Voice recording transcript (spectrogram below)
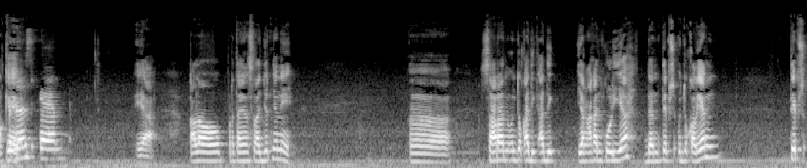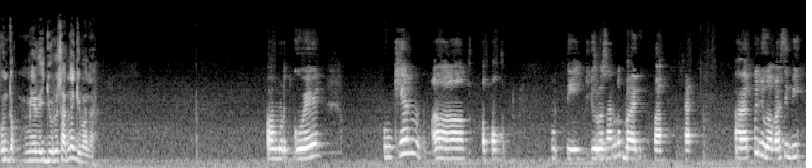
Oke. Ken. ya kalau pertanyaan selanjutnya nih. Eh, saran untuk adik-adik yang akan kuliah dan tips untuk kalian tips untuk milih jurusannya gimana? Kalau menurut gue mungkin eh kalau di jurusan tuh banyak banget. Kalian tuh juga pasti bingung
